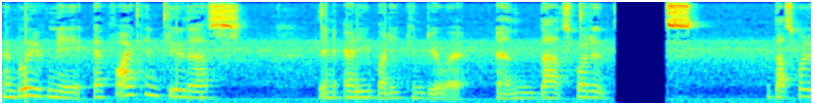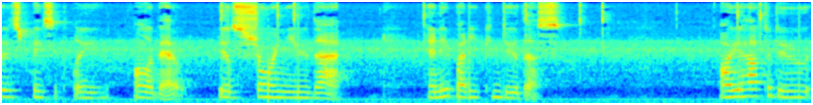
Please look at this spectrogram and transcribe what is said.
And believe me, if I can do this, then anybody can do it. And that's what it's that's what it's basically all about is showing you that anybody can do this. All you have to do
